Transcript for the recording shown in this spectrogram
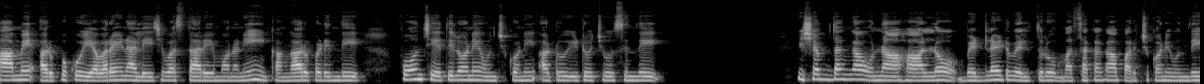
ఆమె అరుపుకు ఎవరైనా లేచి వస్తారేమోనని కంగారు పడింది. ఫోన్ చేతిలోనే ఉంచుకొని అటు ఇటు చూసింది. నిశ్శబ్దంగా ఉన్న ఆ హాల్లో బెడ్ లైట్ వెలుతురు మసకగా పరుచుకొని ఉంది.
